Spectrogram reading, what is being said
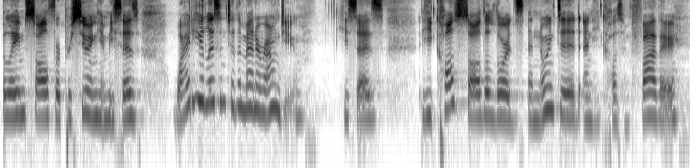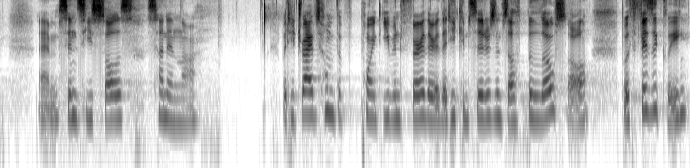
blame Saul for pursuing him. He says, Why do you listen to the men around you? He says, He calls Saul the Lord's anointed, and he calls him father, um, since he's Saul's son in law. But he drives home the point even further that he considers himself below Saul, both physically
